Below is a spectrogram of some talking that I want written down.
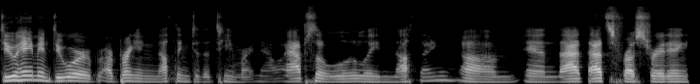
Duhaime and Dewar are bringing nothing to the team right now. Absolutely nothing. Um, and that that's frustrating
